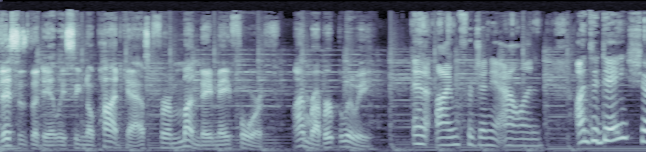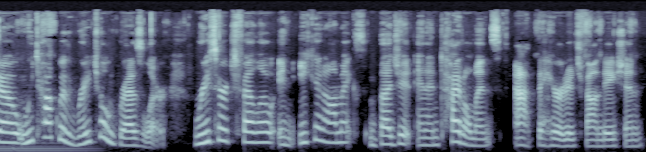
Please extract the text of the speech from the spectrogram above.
This is the Daily Signal podcast for Monday, May 4th. I'm Robert Bluey. And I'm Virginia Allen. On today's show, we talk with Rachel Greszler, Research Fellow in Economics, Budget, and Entitlements at the Heritage Foundation.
